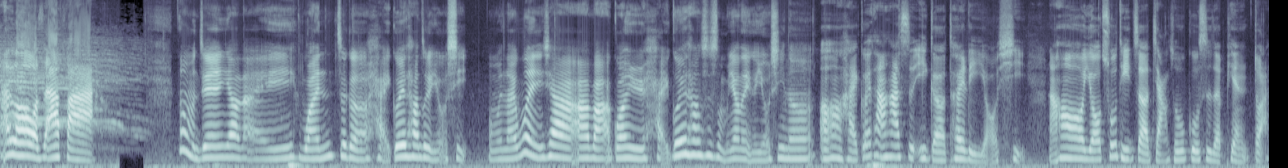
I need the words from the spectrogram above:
Hello，我是阿法。那我们今天要来玩这个海龟汤这个游戏。我们来问一下阿法，关于海龟汤是什么样的一个游戏呢？哦，海龟汤它是一个推理游戏，然后由出题者讲出故事的片段。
